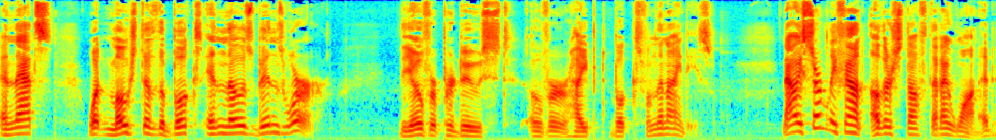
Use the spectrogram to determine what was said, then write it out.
And that's what most of the books in those bins were the overproduced, overhyped books from the 90s. Now, I certainly found other stuff that I wanted.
